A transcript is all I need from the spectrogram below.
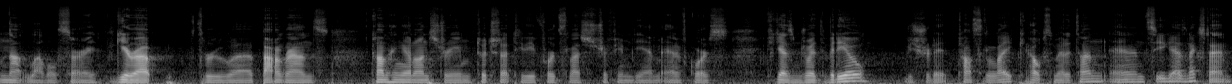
not level, sorry, gear up through uh, Battlegrounds, come hang out on stream, twitch.tv forward slash strifiumdm. And of course, if you guys enjoyed the video, be sure to toss it a like, it helps me out a ton, and see you guys next time.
